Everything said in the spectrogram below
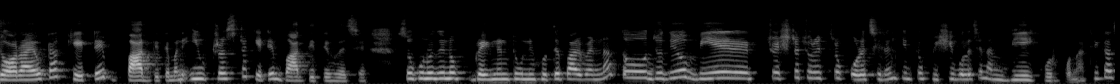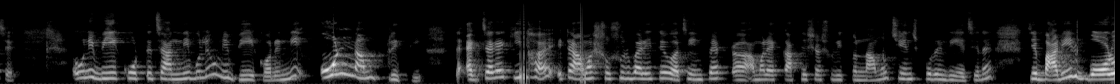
জরায়ুটা কেটে বাদ দিতে মানে ইউট্রাসটা কেটে বাদ দিতে হয়েছে। সো কোনোদিনও প্রেগনেন্ট উনি হতে পারবেন না। তো যদিও বিয়ের চেষ্টা চরিত্র করেছিলেন, কিন্তু পিসি বলেছেন, আমি বিয়েই করব না। ঠিক আছে? উনি বিয়ে করতে চাননি বলে উনি বিয়ে করেননি। ওর নাম প্রীতি। তো এক জায়গায় কি হয়, এটা আমার শ্বশুর বাড়িতেও আছে ইনফ্যাক্ট আমার এক কাকি শাশুড়ির তো নামও চেঞ্জ করে দিয়েছিলেন। যে বাড়ির বড়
